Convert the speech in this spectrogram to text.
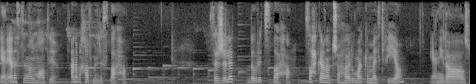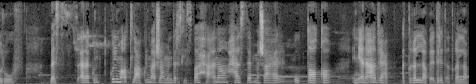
يعني أنا السنة الماضية أنا بخاف من السباحة. سجلت دورة سباحة. صح كانت شهر وما كملت فيها يعني لظروف بس أنا كنت كل ما أطلع كل ما أرجع من درس السباحة أنا حاسة بمشاعر وبطاقة إني أنا قادرة أتغلب قدرت أتغلب.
